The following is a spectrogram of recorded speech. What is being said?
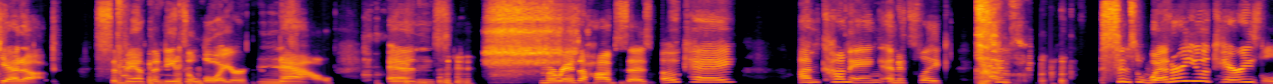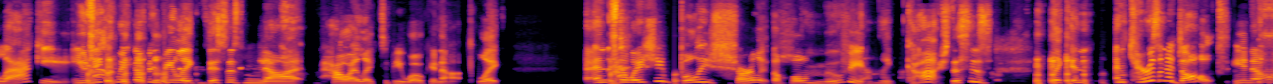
Get up. Samantha needs a lawyer now. And Miranda Hobbs says, Okay, I'm coming. And it's like, since since when are you a Carrie's lackey? You need to wake up and be like, this is not how I like to be woken up. Like, and the way she bullies Charlotte the whole movie, I'm like, gosh, this is like, and and Carrie's an adult, you know,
